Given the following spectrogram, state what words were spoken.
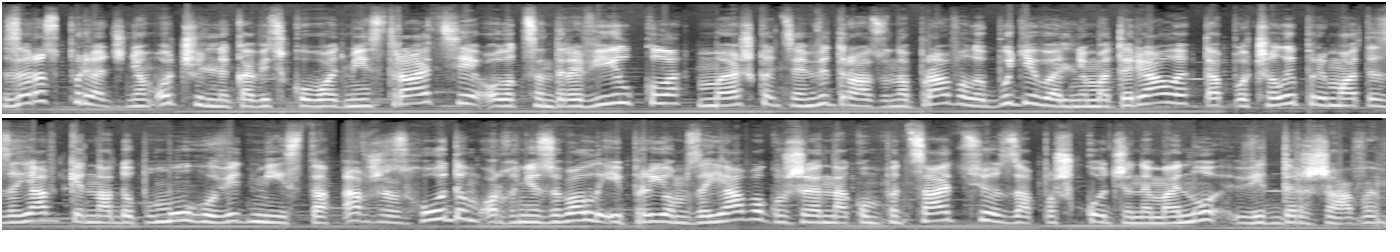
За розпорядженням очільника військової адміністрації Олександра Вілкула мешканцям відразу направили будівельні матеріали та почали приймати заявки на допомогу від міста. Вже згодом організували і прийом заявок вже на компенсацію за пошкоджене майно від держави.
